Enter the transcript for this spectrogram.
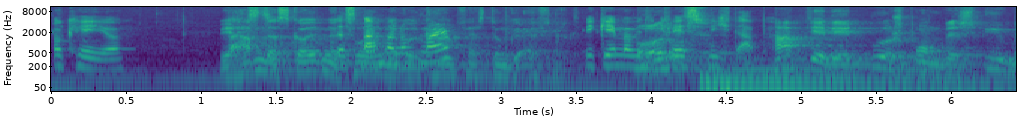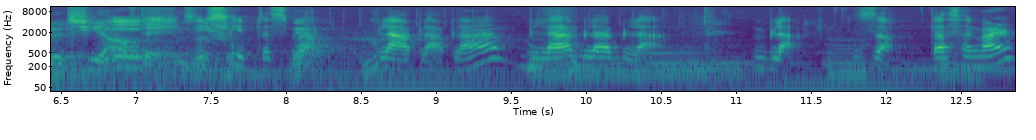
Okay, ja. Wir haben das goldene Das Tor in machen wir der. Vulkanfestung geöffnet. Wir geben aber die Und? Quest nicht ab. Habt ihr den Ursprung des Übels hier auf der Ich, Insel ich skippe das mal. Ja, Bla bla bla. Bla bla bla. Bla. So, das einmal.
